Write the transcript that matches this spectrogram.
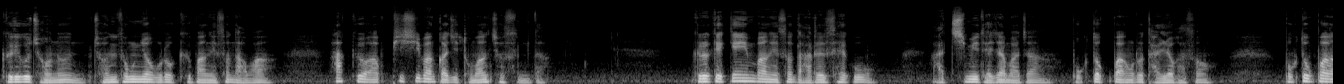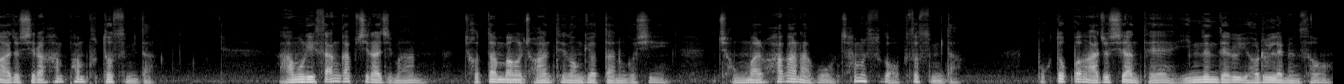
그리고 저는 전속력으로 그 방에서 나와 학교 앞 PC방까지 도망쳤습니다. 그렇게 게임방에서 날을 새고 아침이 되자마자 복덕방으로 달려가서 복덕방 아저씨랑 한판 붙었습니다. 아무리 싼값이라지만 저딴 방을 저한테 넘겼다는 것이 정말 화가 나고 참을 수가 없었습니다. 복덕방 아저씨한테 있는 대로 열을 내면서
